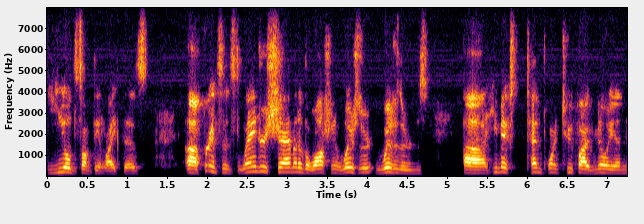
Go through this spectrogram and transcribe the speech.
yield something like this. Uh, for instance, Landry Shamet of the Washington Wizard, Wizards, uh, he makes 10.25 million.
